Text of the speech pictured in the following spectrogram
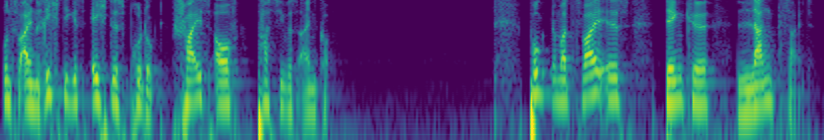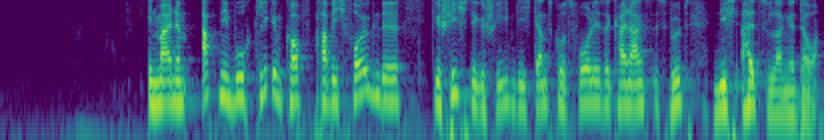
Und zwar ein richtiges, echtes Produkt. Scheiß auf passives Einkommen. Punkt Nummer zwei ist, denke Langzeit. In meinem Abnehmbuch Klick im Kopf habe ich folgende Geschichte geschrieben, die ich ganz kurz vorlese. Keine Angst, es wird nicht allzu lange dauern.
